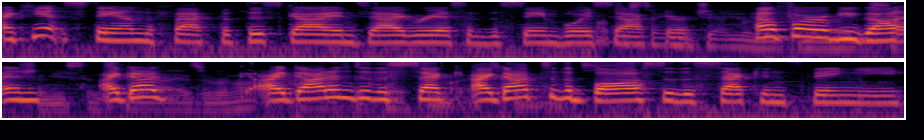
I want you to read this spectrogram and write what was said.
I can't stand the fact that this guy and Zagreus have the same voice the actor. generally How far have you gotten? I got eyes are a lot I got into the sec I got to the boss of the second thingy.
